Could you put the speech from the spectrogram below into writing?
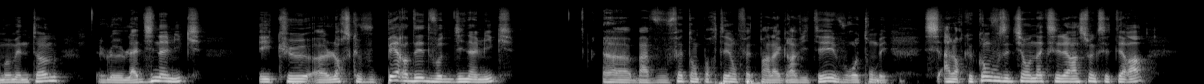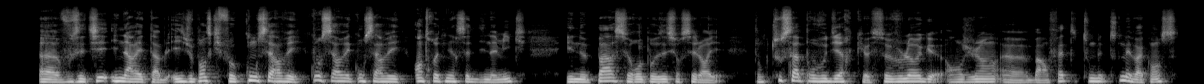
momentum, le, la dynamique, et que euh, lorsque vous perdez de votre dynamique, bah, vous vous faites emporter en fait par la gravité et vous retombez. Alors que quand vous étiez en accélération, etc., euh, vous étiez inarrêtable. Et je pense qu'il faut conserver, conserver, conserver, entretenir cette dynamique et ne pas se reposer sur ses lauriers. Donc tout ça pour vous dire que ce vlog en juin, euh, bah en fait, toutes mes vacances,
